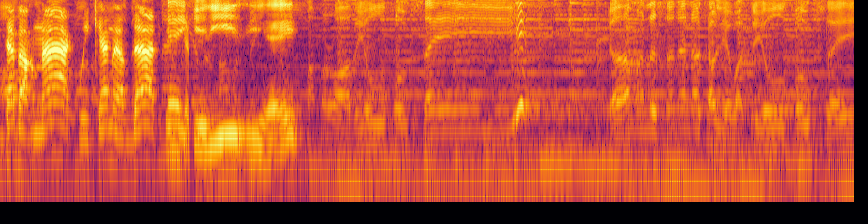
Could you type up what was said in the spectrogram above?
Tabarnak, we can't have that. Take it easy, eh? Come and listen and I'll tell you what the old folks say.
